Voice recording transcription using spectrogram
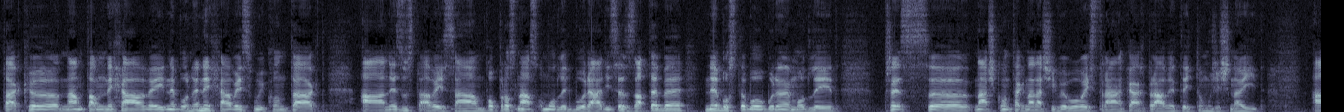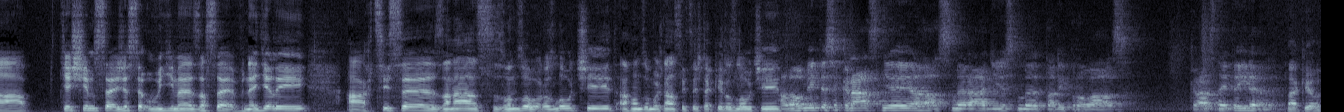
tak eh, nám tam nechávej nebo nenechávej svůj kontakt a nezůstávej sám. Popros nás o modlitbu, rádi se za tebe nebo s tebou budeme modlit přes eh, náš kontakt na našich webových stránkách, právě teď to můžeš najít. A Těším se, že se uvidíme zase v neděli a chci se za nás s Honzou rozloučit a Honzo, možná si chceš taky rozloučit. Ano, mějte se krásně a jsme rádi, že jsme tady pro vás. Krásný týden. Tak jo.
